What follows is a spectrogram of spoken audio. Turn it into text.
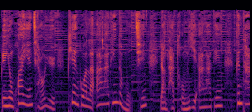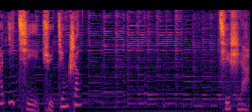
并用花言巧语骗过了阿拉丁的母亲，让他同意阿拉丁跟他一起去经商。其实啊，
